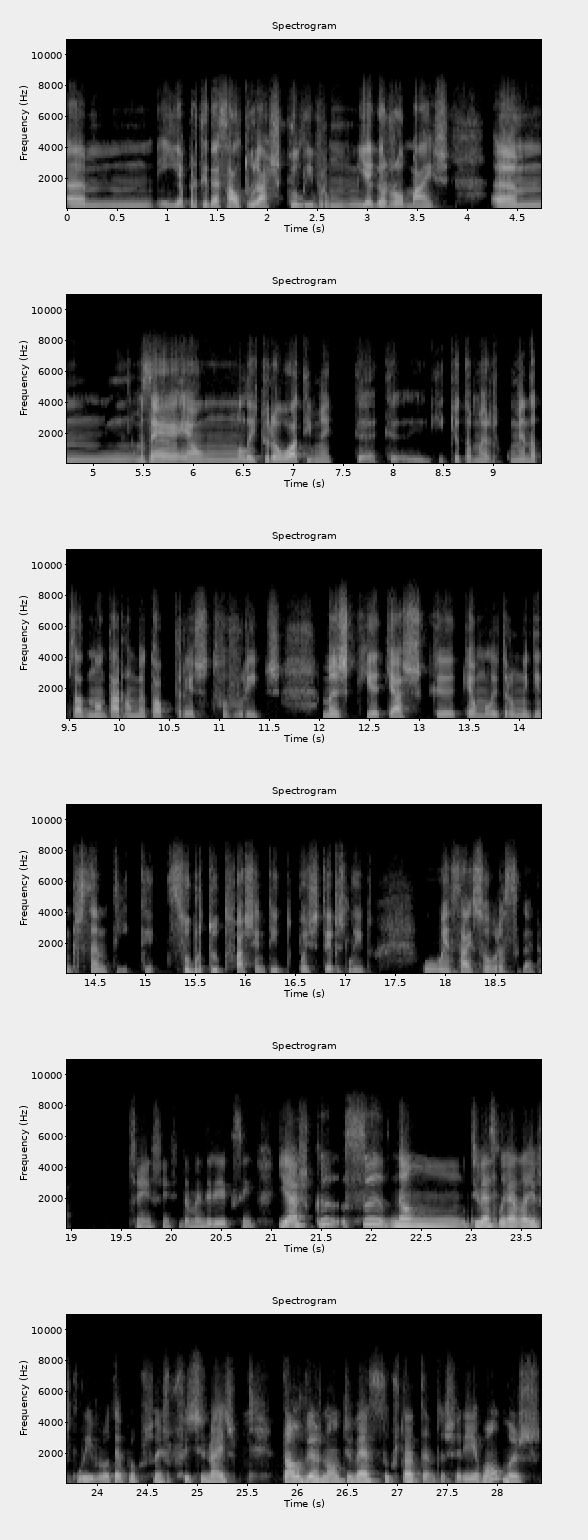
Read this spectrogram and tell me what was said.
Um, e a partir dessa altura acho que o livro me agarrou mais. Um, mas é, é uma leitura ótima que, que, que, eu também recomendo, apesar de não estar no meu top 3 de favoritos, mas que, que acho que, que, é uma leitura muito interessante e que, sobretudo, faz sentido depois de teres lido o ensaio sobre a cegueira. Sim, sim, sim, também diria que sim. E acho que se não tivesse ligado a este livro, até por questões profissionais, talvez não tivesse gostado tanto. Acharia bom, mas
